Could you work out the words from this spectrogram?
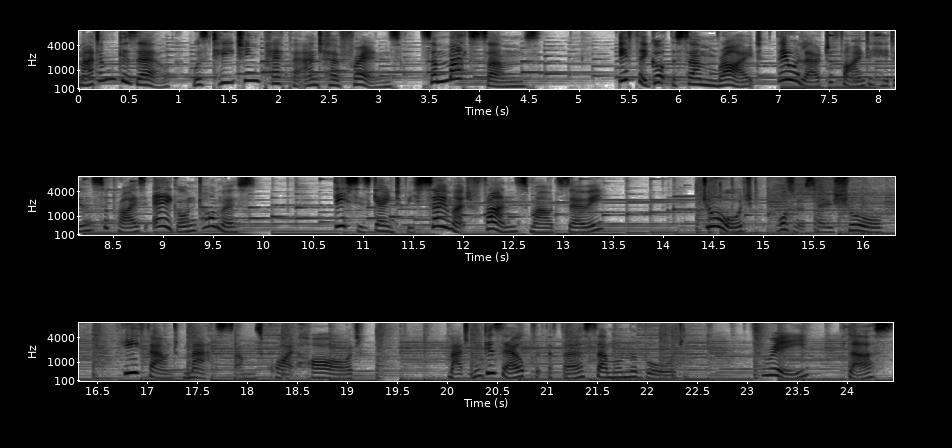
Madame Gazelle was teaching Peppa and her friends some math sums. If they got the sum right, they were allowed to find a hidden surprise egg on Thomas. This is going to be so much fun, smiled Zoe. George wasn't so sure. He found math sums quite hard. Madame Gazelle put the first sum on the board. 3 plus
